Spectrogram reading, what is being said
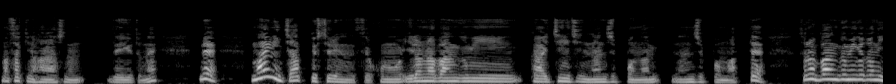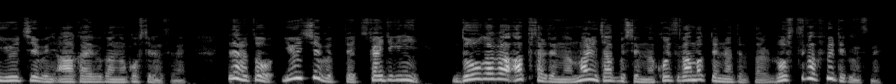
まあ、さっきの話で言うとね。で、毎日アップしてるんですよ。このいろんな番組が1日に何十本何、何十本もあって、その番組ごとに YouTube にアーカイブが残してるんですよね。ってなると、YouTube って機械的に動画がアップされてるのは、毎日アップしてるのは、こいつ頑張ってるなってなったら露出が増えていくんですね。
